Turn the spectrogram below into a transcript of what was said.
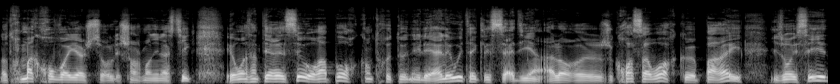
notre macro-voyage sur les changements dynastiques et on va s'intéresser au rapport qu'entretenaient les Alaouites avec les Saadiens. Alors, euh, je crois savoir que, pareil, ils ont essayé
